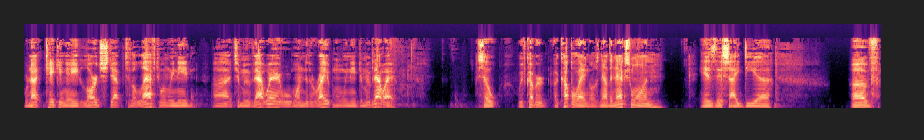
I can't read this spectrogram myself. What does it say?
we're not taking a large step to the left when we need, uh, to move that way or one to the right when we need to move that way. So we've covered a couple angles. Now the next one is this idea of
